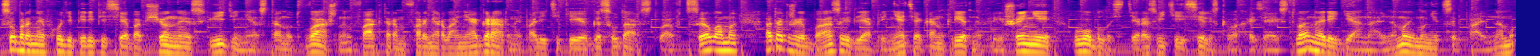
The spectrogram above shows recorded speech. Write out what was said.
Собранные в ходе переписи обобщенные сведения станут важным фактором формирования аграрной политики государства в целом, а также базой для принятия конкретных решений в области развития сельского хозяйства на региональном и муниципальном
